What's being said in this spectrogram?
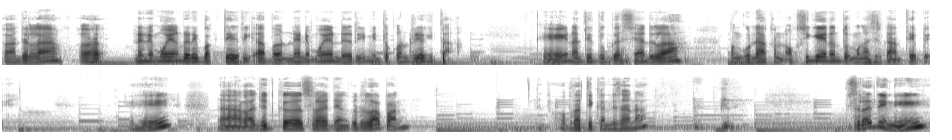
adalah uh, nenek moyang dari bakteri apa nenek moyang dari mitokondria kita Oke, nanti tugasnya adalah menggunakan oksigen untuk menghasilkan ATP. Oke. Nah, lanjut ke slide yang ke-8. Perhatikan di sana. slide ini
